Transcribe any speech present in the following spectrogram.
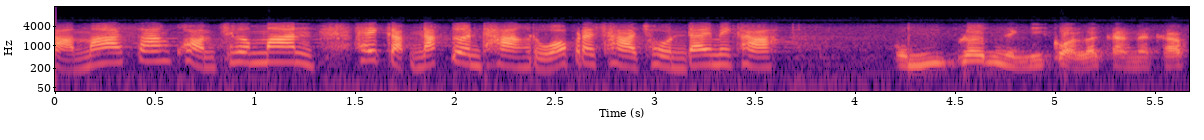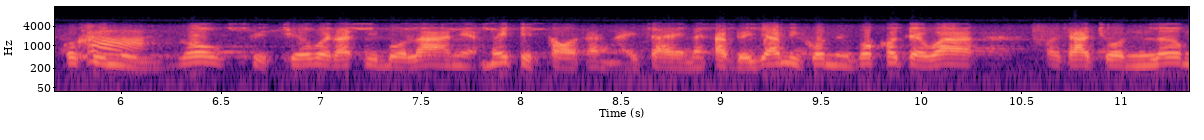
สามารถสร้างความเชื่อมั่นให้กับนักเดินทางหรือว่าประชาชนได้ไหมคะ ผมเริ่มอย่างนี้ก่อนแล้วกันนะครับ ก็คือค่ะ หนึ่งโรคติดเชื้อไวรัสอีโบลาเนี่ยไม่ติดต่อทางหายใจนะครับเดี๋ยวย้ำอีกคนหนึ่งก็เข้าใจว่าประชาชนเริ่ม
